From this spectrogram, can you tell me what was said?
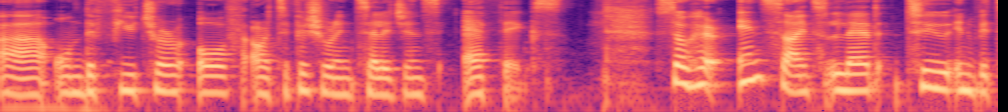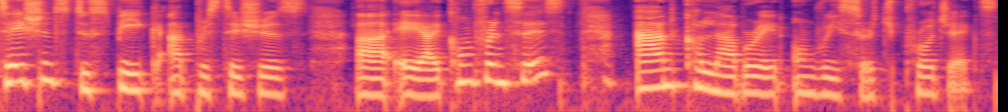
uh, on the future of artificial intelligence ethics. So her insights led to invitations to speak at prestigious uh, AI conferences and collaborate on research projects.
